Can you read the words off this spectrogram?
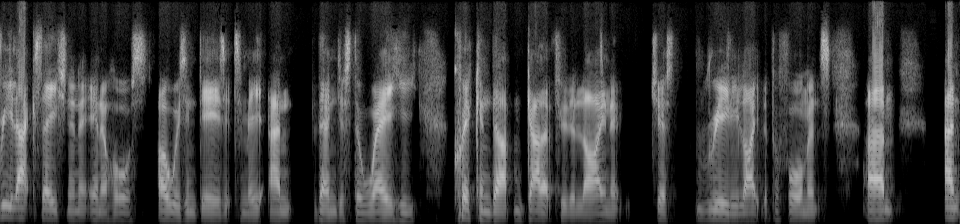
relaxation in a, in a horse always endears it to me. And then just the way he quickened up and galloped through the line, it just really liked the performance. Um, and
